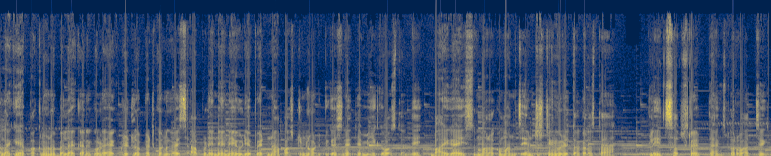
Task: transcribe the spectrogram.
అలాగే పక్కన ఉన్న బెల్ ఐకాన్ కూడా యాక్టివేట్లో పెట్టుకోండి గైస్ అప్పుడే నేను ఏ వీడియో పెట్టినా ఫస్ట్ నోటిఫికేషన్ అయితే మీకు వస్తుంది. బాయ్ గైస్ మరొక మంచి ఇంట్రెస్టింగ్ వీడియోతో కలుస్తా. Please subscribe thanks for watching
